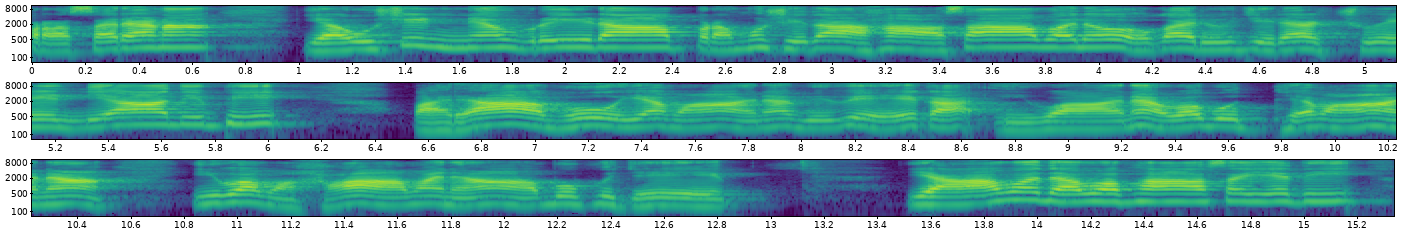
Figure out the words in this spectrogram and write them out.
പ്രസരണ യൗഷിണ്യവ്രീഡാ പ്രമുഷിത ഹാസാവലോകരുചിരക്ഷ്വേല്യാദിഭി പരാഭൂയമാന വിവേക ഇവാനവബുദ്ധ്യമാന ഇവ മഹാമനാ ബുഭുജേ യാവദവഭാസയതി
